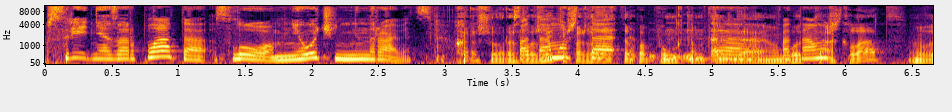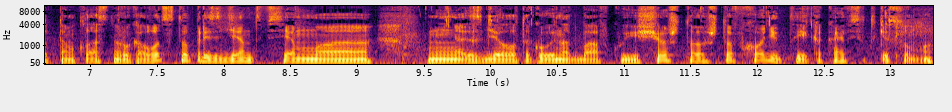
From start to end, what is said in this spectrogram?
средняя зарплата, слово, мне очень не нравится. Хорошо, разложите, потому пожалуйста, по пунктам да, тогда. Вот что... оклад, вот там классное руководство, президент всем э, сделал такую надбавку. Еще что, что входит и какая все-таки сумма?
